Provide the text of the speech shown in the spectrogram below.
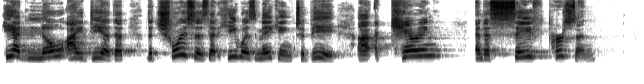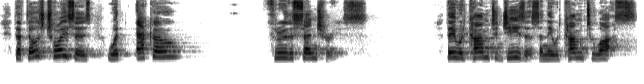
He had no idea that the choices that he was making to be uh, a caring and a safe person, that those choices would echo through the centuries. They would come to Jesus and they would come to us.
